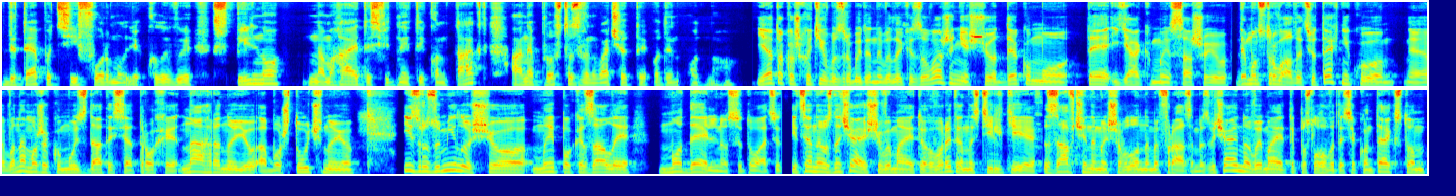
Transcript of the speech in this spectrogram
йдете по цій формулі, коли ви спільно намагаєтесь віднайти контакт, а не просто звинувачувати один одного. Я також хотів би зробити невелике зауваження, що декому те, як ми з Сашою демонстрували цю техніку, е, вона може комусь здатися трохи награною або штучною. І зрозуміло, що ми показали модельну ситуацію, і це не означає, що ви маєте говорити настільки завченими шаблонними фразами. Звичайно, ви маєте послуговуватися контекстом,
